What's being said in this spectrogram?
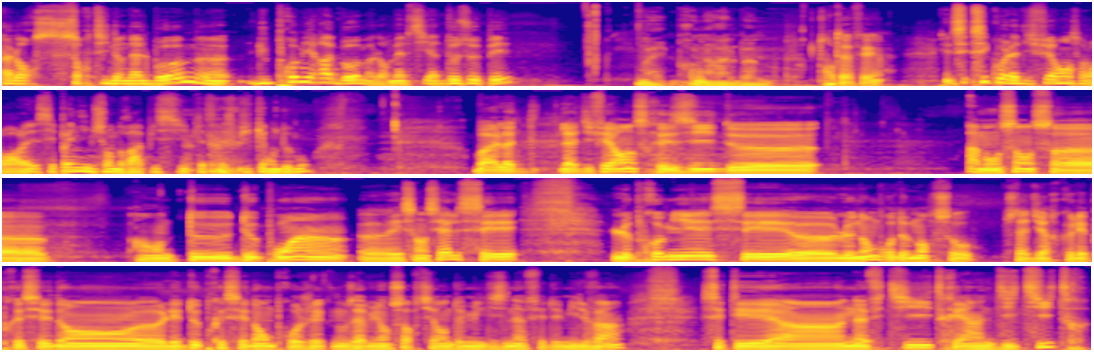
Alors, sortie d'un album, euh, du premier album, alors même s'il y a deux EP. Ouais, premier album. Tout à fait. C'est quoi la différence? Alors, c'est pas une émission de rap ici, peut-être expliquer en deux mots. Bah, la, la différence réside, euh, à mon sens, euh, en deux, deux points euh, essentiels. C'est le premier, c'est euh, le nombre de morceaux, c'est-à-dire que les précédents, euh, les deux précédents projets que nous avions sortis en 2019 et 2020, c'était un 9 titres et un 10 titres.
